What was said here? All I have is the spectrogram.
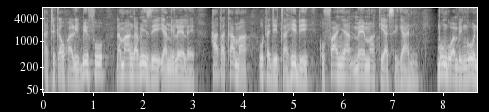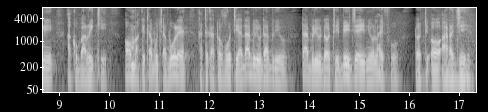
katika uharibifu na maangamizi ya milele hata kama utajitahidi kufanya mema kiasi gani. Mungu wa mbinguni akubariki. Omba kitabu cha bule katika tovuti ya www www.org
